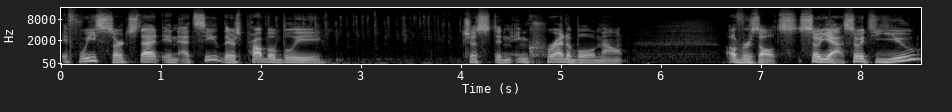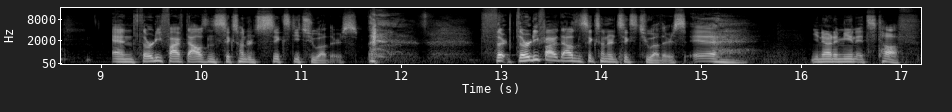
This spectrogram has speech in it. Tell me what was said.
if we search that in Etsy, there's probably just an incredible amount of results. So yeah, so it's you and 35,662 others. 35,662 others. Eh, you know what I mean? It's tough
